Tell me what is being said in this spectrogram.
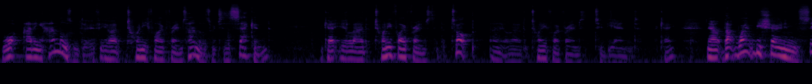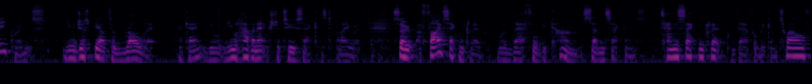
What adding handles will do, if you add 25 frames handles, which is a second, okay, it'll add 25 frames to the top and it'll add 25 frames to the end, okay? Now that won't be shown in the sequence, you'll just be able to roll it, okay? You'll, you'll have an extra two seconds to play with. So a five second clip will therefore become seven seconds. A 10 second clip would therefore become 12,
